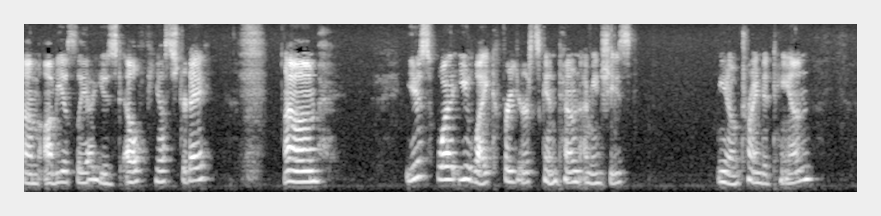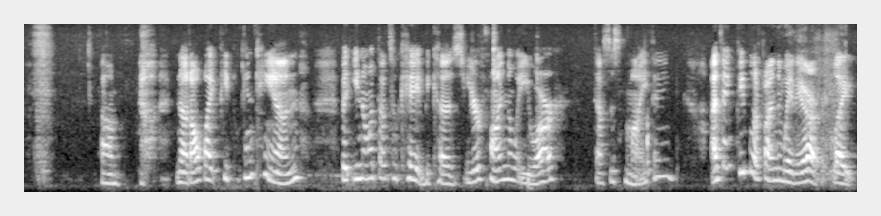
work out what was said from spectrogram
Um, obviously I used e.l.f. yesterday. Um, use what you like for your skin tone. I mean, she's, you know, trying to tan. Um, not all white people can tan, but you know what? That's okay because you're fine the way you are. That's just my thing. I think people are fine the way they are. Like,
